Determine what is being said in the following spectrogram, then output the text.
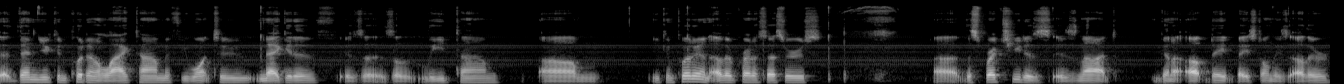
uh, then you can put in a lag time if you want to. Negative is a, is a lead time. Um, you can put in other predecessors. Uh, the spreadsheet is, is not going to update based on these other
